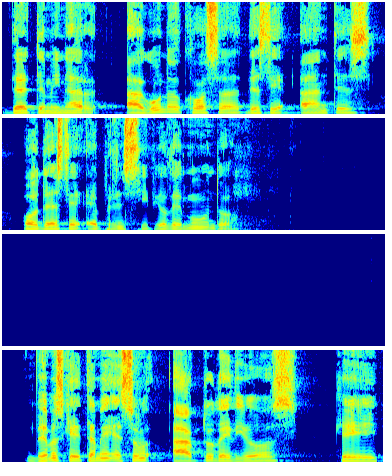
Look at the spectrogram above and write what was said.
determinar alguna cosa desde antes o desde el principio del mundo. Vemos que también es un acto de Dios que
